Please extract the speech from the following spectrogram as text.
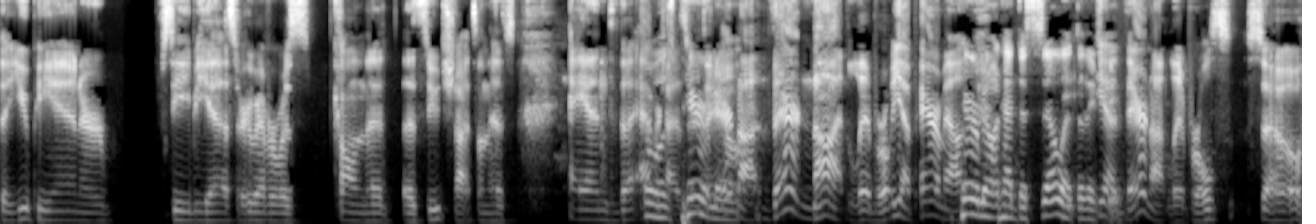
the UPN or CBS or whoever was calling the, the suit shots on this, and the Oh, it's advertisers, they're not they're not liberal. Yeah, Paramount. paramount had to sell it to the yeah, they're not liberals. So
